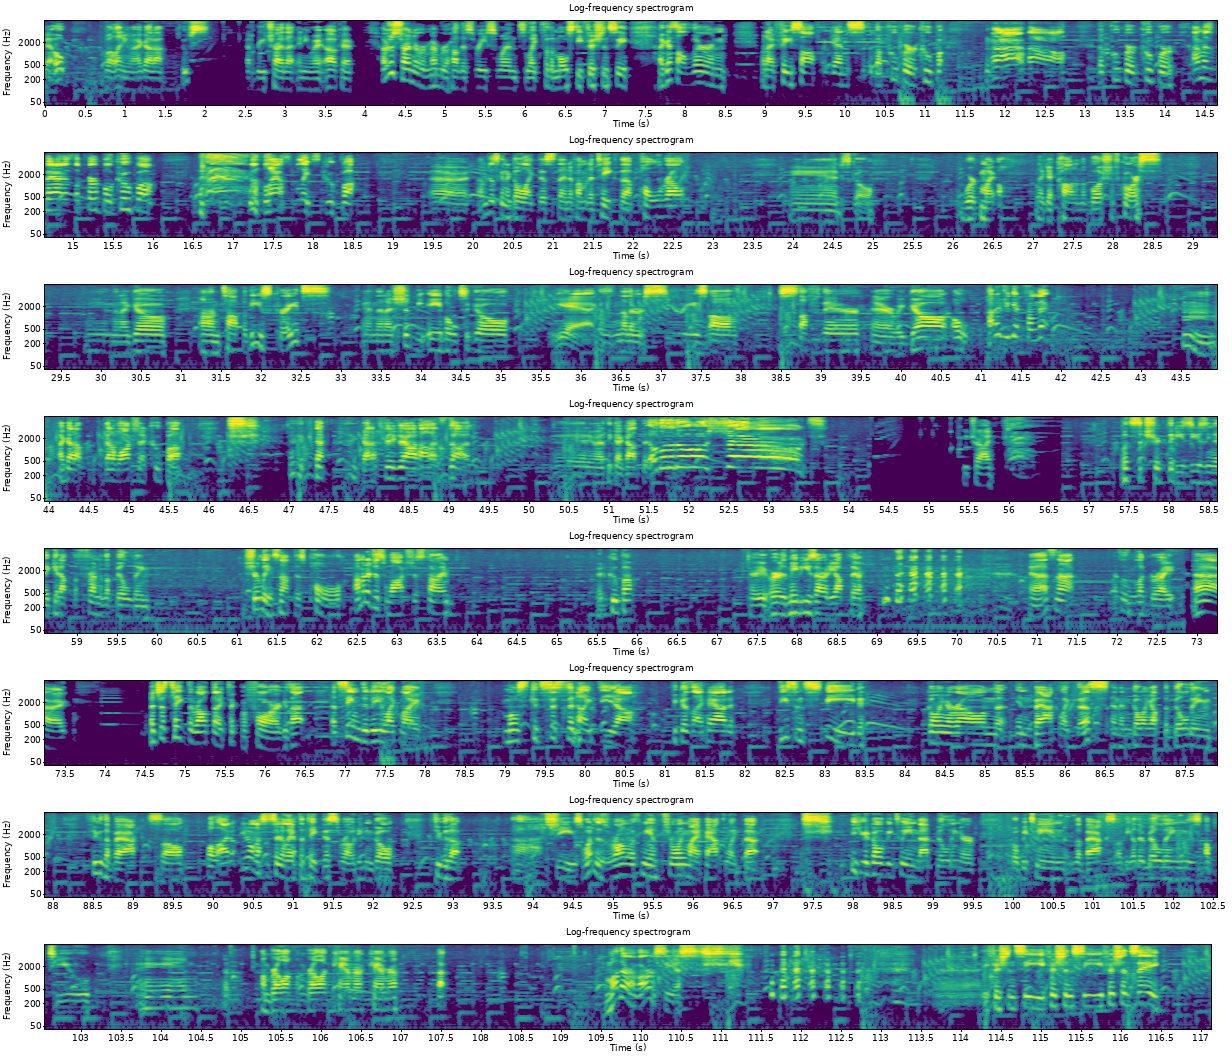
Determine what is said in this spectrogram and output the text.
Yeah, oh, well anyway, I gotta... Oops. Gotta retry that anyway. Okay. I'm just trying to remember how this race went, like, for the most efficiency. I guess I'll learn when I face off against the Pooper Koopa. Ah! The Pooper Kooper. I'm as bad as the Purple Koopa! the last place Koopa! Alright, I'm just gonna go like this then if I'm gonna take the pole route. And just go work my... Oh, I get caught in the bush, of course. And then I go on top of these crates. And then I should be able to go... Yeah, because another series of stuff there. There we go. Oh, how did you get from there? Hmm, I gotta, gotta watch that Koopa. Gotta figure out how that's done. Anyway, I think I got the- Oh, no, no, no! Shoot! You try. What's the trick that he's using to get up the front of the building? Surely it's not this pole. I'm gonna just watch this time. Good, Koopa? Or, or maybe he's already up there. yeah, that's not... That doesn't look right. Alright. Let's just take the route that I took before, because that, that seemed to be like my most consistent idea, because I had decent speed going around in back like this, and then going up the building through the back, so... Well, I don't, you don't necessarily have to take this route, you can go through the Ah, oh, jeez, what is wrong with me in throwing my hat like that? you could go between that building or go between the backs of the other buildings, up to you. And... Uh, umbrella, umbrella, camera, camera. Uh, Mother of Arceus! uh, efficiency, efficiency, efficiency!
